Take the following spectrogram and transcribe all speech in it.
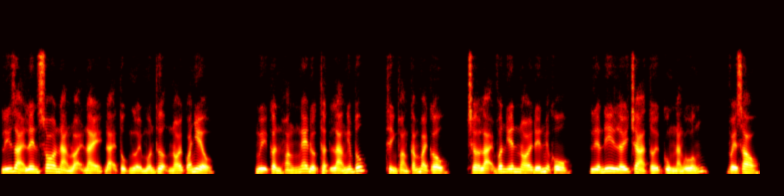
lý giải lên so nàng loại này đại tục người muốn thượng nói quá nhiều. Ngụy Cẩn Hoàng nghe được thật là nghiêm túc, thỉnh thoảng cắm vài câu, trở lại Vân Yên nói đến miệng khô, liền đi lấy trà tới cùng nàng uống, về sau,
